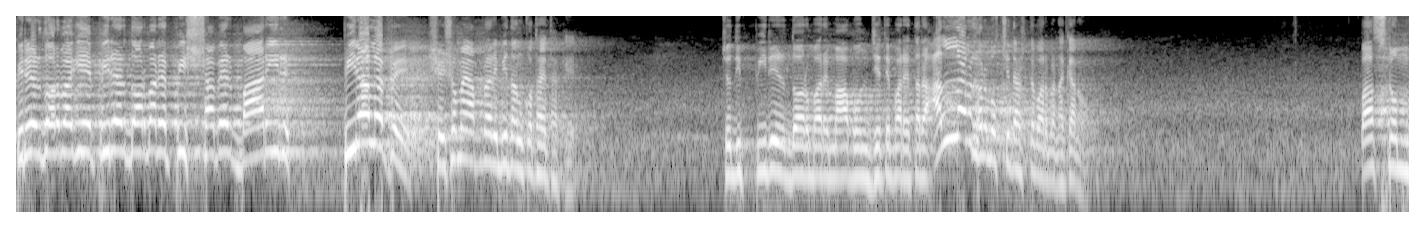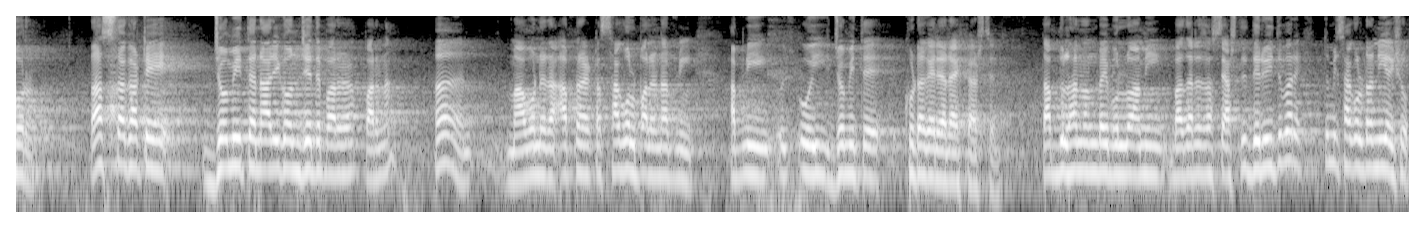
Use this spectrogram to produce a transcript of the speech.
পীরের দরবার গিয়ে পীরের দরবারে পীর সাহেবের বাড়ির পীরা লেপে সেই সময় আপনার এই বিধান কোথায় থাকে? যদি পীরের দরবারে মা বোন যেতে পারে তারা আল্লাহর ঘর মসজিদে আসতে পারবে না কেন? পাঁচ নম্বর, রাস্তাঘাটে জমিতে নারীগঞ্জ যেতে পারে পারে না? হ্যাঁ মা বোনেরা, আপনার একটা ছাগল পালেন আপনি আপনি ওই- জমিতে খুঁটা গাড়িয়া রেখে আসছেন। তা আব্দুল হান্নান ভাই বলল, আমি বাজারে যাচ্ছি, আসতে দেরি হইতে পারে, তুমি ছাগলটা নিয়ে এসো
